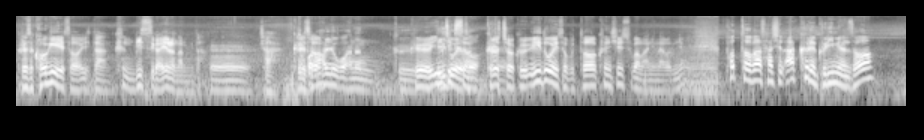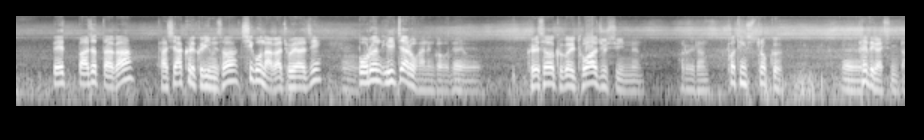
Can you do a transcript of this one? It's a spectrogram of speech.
그래서 거기에서 일단 큰 미스가 일어납니다. 예. 자, 똑바로 그래서 하려고 하는 그, 그 일직선 의도에서. 그렇죠 예. 그 의도에서부터 큰 실수가 많이 나거든요 예. 퍼터가 사실 아크를 그리면서 빼 빠졌다가 다시 아크를 그리면서 치고 나가 줘야지 음. 볼은 일자로 가는 거거든요 예. 그래서 그걸 도와줄 수 있는 바로 이런 퍼팅 스트로크 예. 패드가 있습니다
